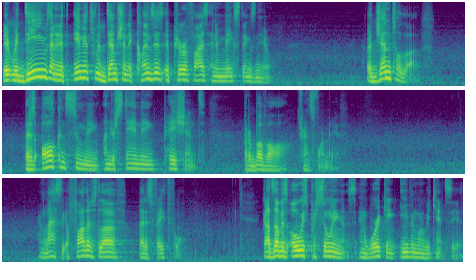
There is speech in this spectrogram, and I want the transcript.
It redeems, and in, in its redemption, it cleanses, it purifies, and it makes things new. a gentle love that is all consuming, understanding, patient, but above all, transformative. And lastly, a father's love that is faithful. God's love is always pursuing us and working even when we can't see it.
